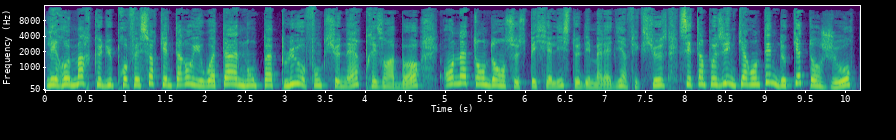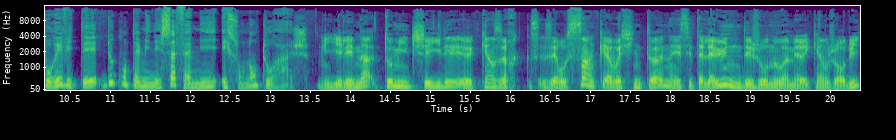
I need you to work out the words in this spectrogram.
Les remarques du professeur Kentaro Iwata n'ont pas plu aux fonctionnaires présents à bord. En attendant, ce spécialiste des maladies infectieuses s'est imposé une quarantaine de 14 jours pour éviter de contaminer sa famille et son entourage. Yelena 15h05 à Washington c'est à la une des journaux américains aujourd'hui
